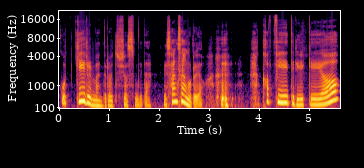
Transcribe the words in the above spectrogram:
꽃길을 만들어 주셨습니다. 상상으로요. 커피 드릴게요.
